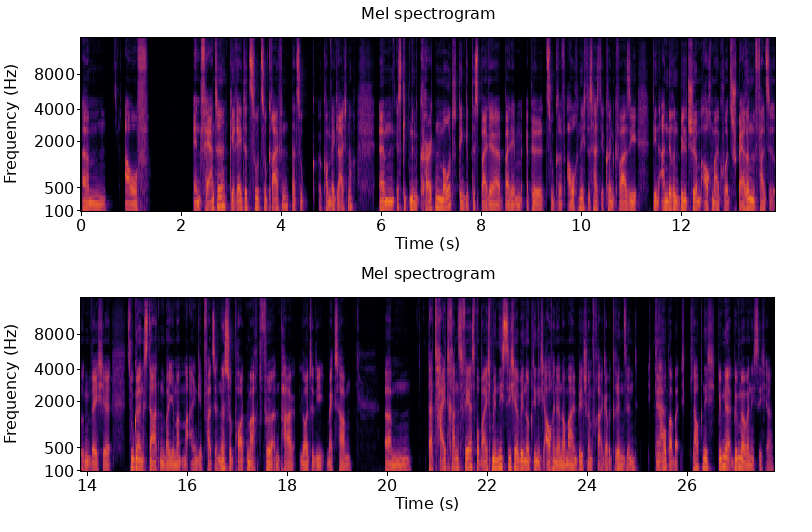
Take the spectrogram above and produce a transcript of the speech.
ähm, auf entfernte Geräte zuzugreifen. Dazu kommen wir gleich noch. Ähm, es gibt einen Curtain Mode, den gibt es bei, der, bei dem Apple-Zugriff auch nicht. Das heißt, ihr könnt quasi den anderen Bildschirm auch mal kurz sperren, falls ihr irgendwelche Zugangsdaten bei jemandem eingebt, falls ihr ne, Support macht für ein paar Leute, die Macs haben. Ähm, Dateitransfers, wobei ich mir nicht sicher bin, ob die nicht auch in der normalen Bildschirmfreigabe drin sind. Ich glaube ja. aber, ich glaube nicht, bin mir, bin mir aber nicht sicher.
